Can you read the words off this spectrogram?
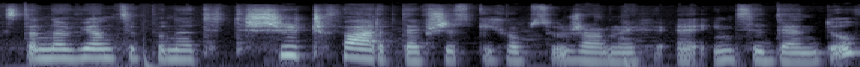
stanowiący ponad 3 czwarte wszystkich obsłużonych e, incydentów.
